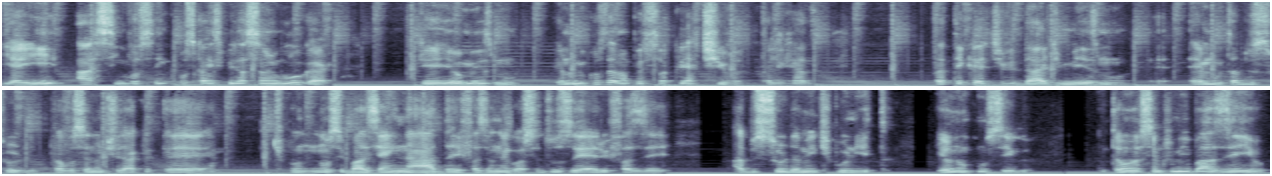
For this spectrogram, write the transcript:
E aí, assim você tem que buscar inspiração em algum lugar. Porque eu mesmo, eu não me considero uma pessoa criativa, tá ligado? Para ter criatividade mesmo é, é muito absurdo. Para você não tirar é, tipo não se basear em nada e fazer um negócio do zero e fazer absurdamente bonito eu não consigo. Então eu sempre me baseio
